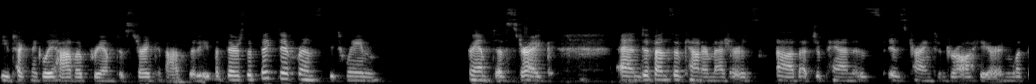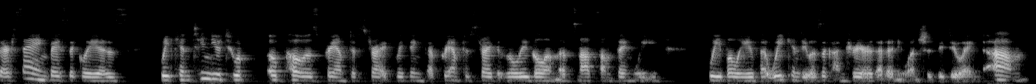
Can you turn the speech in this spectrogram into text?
you technically have a preemptive strike capacity. But there's a big difference between preemptive strike and defensive countermeasures uh, that Japan is is trying to draw here. And what they're saying basically is we continue to oppose preemptive strike. We think that preemptive strike is illegal, and that's not something we we believe that we can do as a country or that anyone should be doing. Um,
